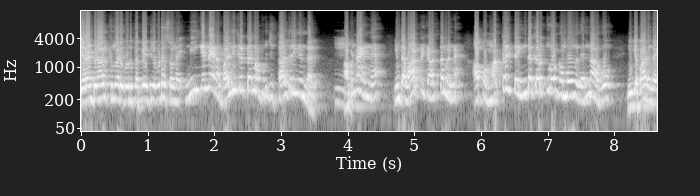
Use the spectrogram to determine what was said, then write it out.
இரண்டு நாளுக்கு முன்னாடி கொடுத்த பேட்டியில கூட சொன்னேன் நீங்க என்ன என்ன வலிக்கட்டமா புடிச்சு தள்ளுறீங்கன்னாரு. அப்படின்னா என்ன? இந்த வார்த்தைக்கு அர்த்தம் என்ன? அப்ப மக்கள்கிட்ட இந்த கருத்துருவாக்கம் போகும்போது என்ன ஆகும்? நீங்க பாருங்க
